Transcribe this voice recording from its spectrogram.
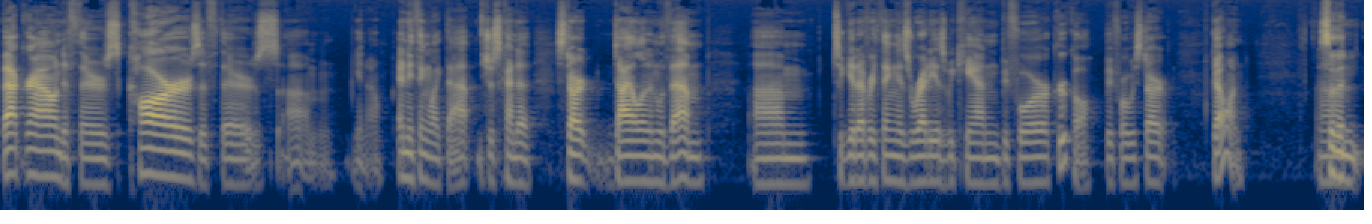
background, if there's cars, if there's um, you know anything like that. Just kind of start dialing in with them um, to get everything as ready as we can before crew call, before we start going. So then,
